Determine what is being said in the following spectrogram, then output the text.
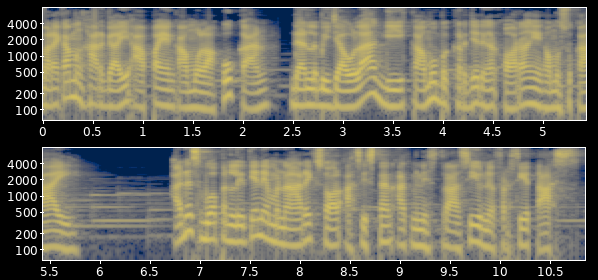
Mereka menghargai apa yang kamu lakukan, dan lebih jauh lagi, kamu bekerja dengan orang yang kamu sukai. Ada sebuah penelitian yang menarik soal asisten administrasi universitas.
